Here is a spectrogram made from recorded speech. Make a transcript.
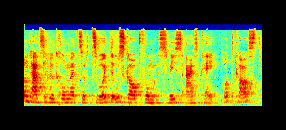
und herzlich willkommen zur zweiten Ausgabe vom Swiss Ice Hockey Podcast.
